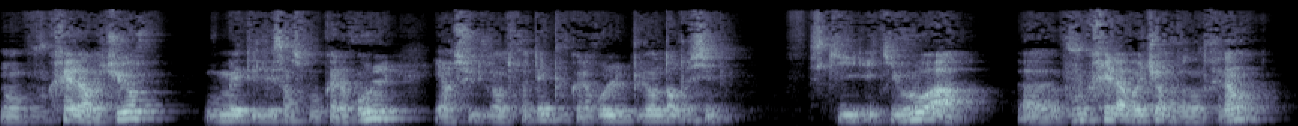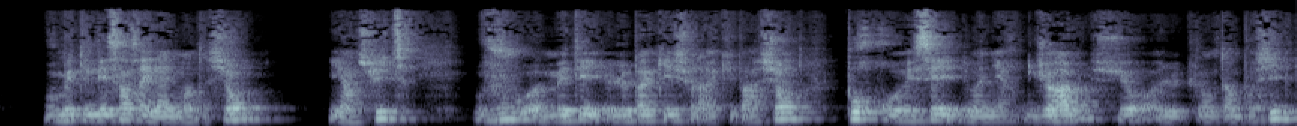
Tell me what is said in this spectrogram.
Donc, vous créez la voiture, vous mettez de l'essence pour qu'elle roule, et ensuite vous l'entretenez pour qu'elle roule le plus longtemps possible. Ce qui équivaut à, euh, vous créez la voiture en vous entraînant, vous mettez de l'essence avec l'alimentation, et ensuite, vous euh, mettez le paquet sur la récupération pour progresser de manière durable sur le plus longtemps possible.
